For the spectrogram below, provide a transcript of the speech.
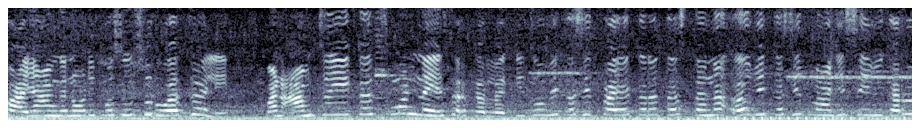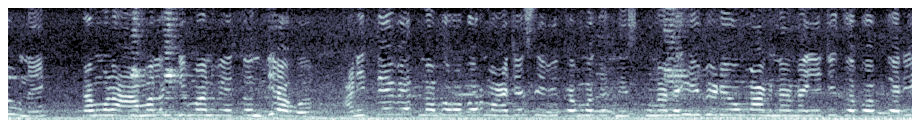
पाया अंगणवाडीपासून सुरुवात झाली. पण आमचं एकच म्हणणं आहे सरकारला की जो विकसित पाया करत असताना अविकसित माझी सेविका राहू नये त्यामुळे आम्हाला किमान वेतन द्यावं. आणि ते वेतनाबरोबर माझ्या सेविका मदतनीस कुणालाही व्हिडिओ मागणार नाही याची जबाबदारी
